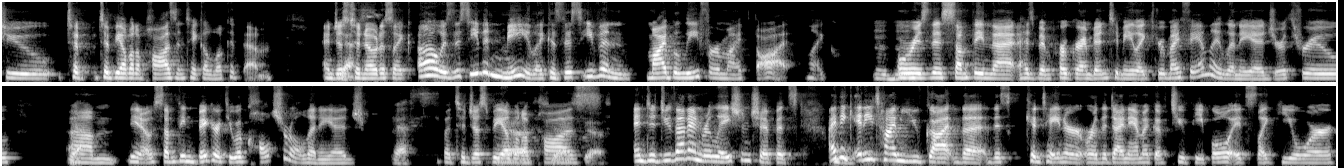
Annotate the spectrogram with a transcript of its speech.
to to to be able to pause and take a look at them, and just to notice like, oh, is this even me? Like, is this even my belief or my thought? Like Mhm. or is this something that has been programmed into me like through my family lineage or through Yeah. um you know something bigger through a cultural lineage yes. but to just be able to Yes, yes, pause yes. and to do that in relationship it's i think anytime you've got the this container or the dynamic of two people it's like you're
